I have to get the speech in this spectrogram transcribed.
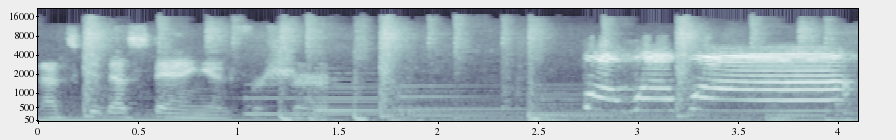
That's good. That's staying in for sure. Wah, wah, wah.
